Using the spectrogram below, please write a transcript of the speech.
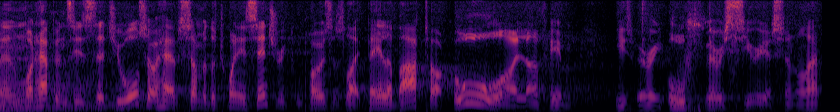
And what happens is that you also have some of the 20th century composers like Bela Bartok. Ooh, I love him. He's very, oof, very serious and all that.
